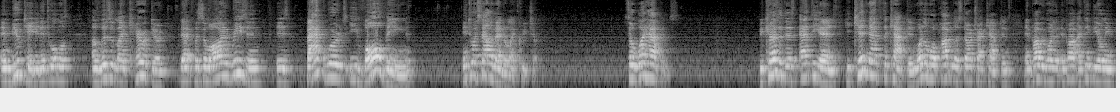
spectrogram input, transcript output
and mutated into almost a lizard like character that, for some odd reason, is backwards evolving into a salamander like creature. So, what happens? Because of this, at the end, he kidnaps the captain, one of the more popular Star Trek captains, and probably one, of the, and probably, I think the only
